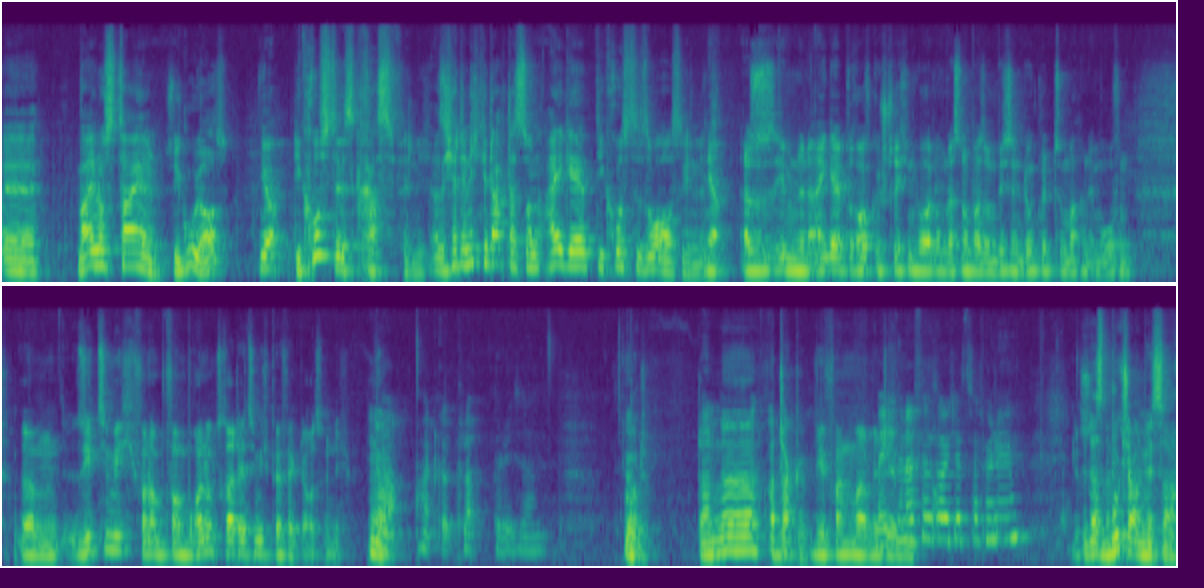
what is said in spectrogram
äh, Walnussteilen. Sieht gut aus. Ja. Die Kruste ist krass, finde ich. Also ich hätte nicht gedacht, dass so ein Eigelb die Kruste so aussehen lässt. Ja, also es ist eben ein Eigelb drauf gestrichen worden, um das nochmal so ein bisschen dunkel zu machen im Ofen. Ähm, sieht ziemlich von der, vom Bräunungsgrad her ziemlich perfekt aus, finde ich. Ja. Ja. hat geklappt, würde ich sagen. Gut. Dann äh, Attacke. Wir fangen mal mit Welchen dem. Löffel soll ich jetzt dafür nehmen? Das Butchermesser.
